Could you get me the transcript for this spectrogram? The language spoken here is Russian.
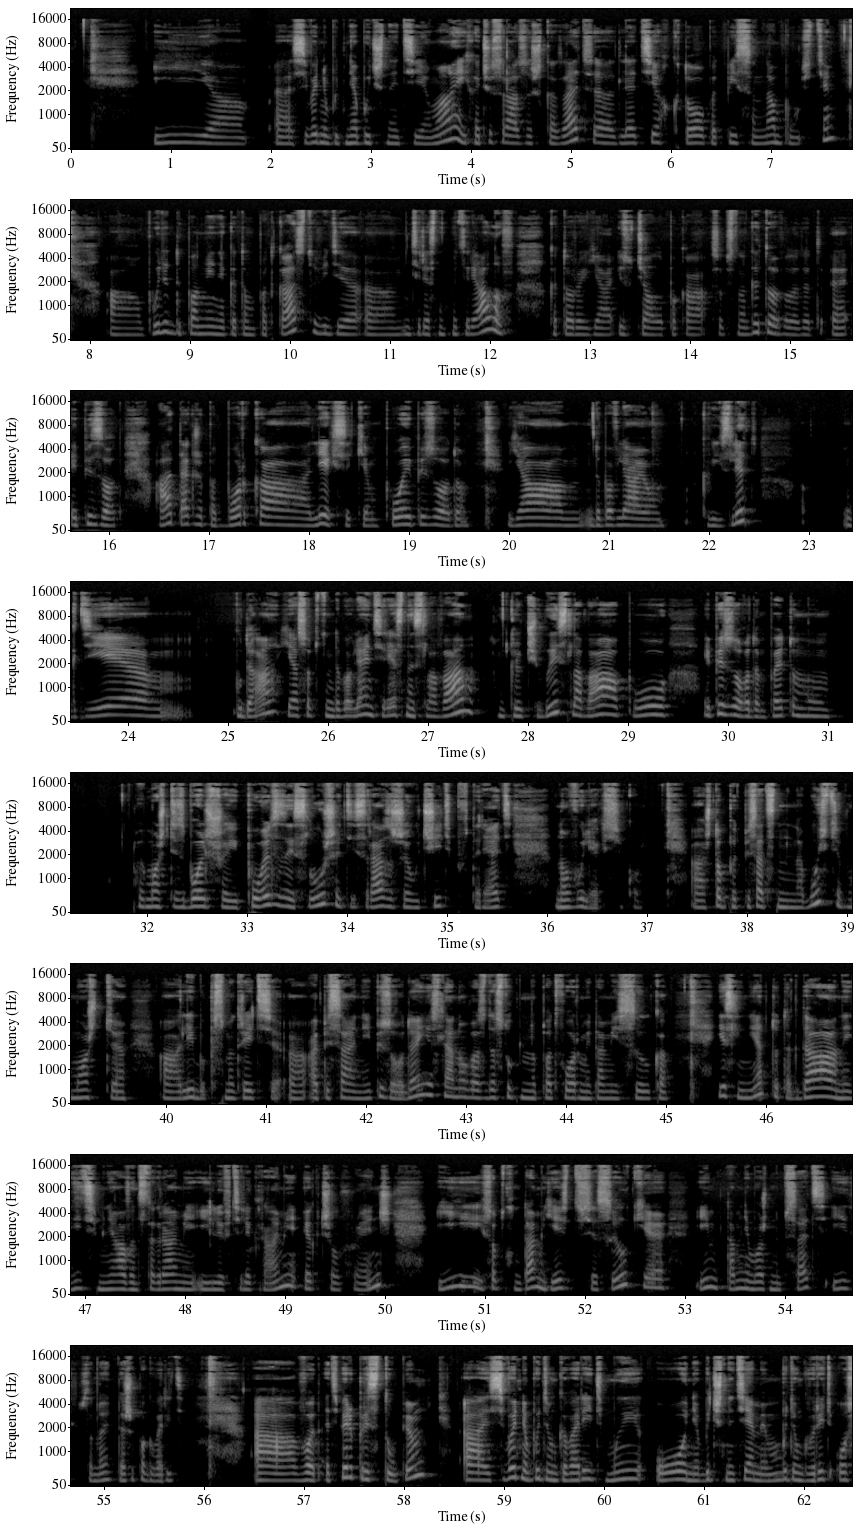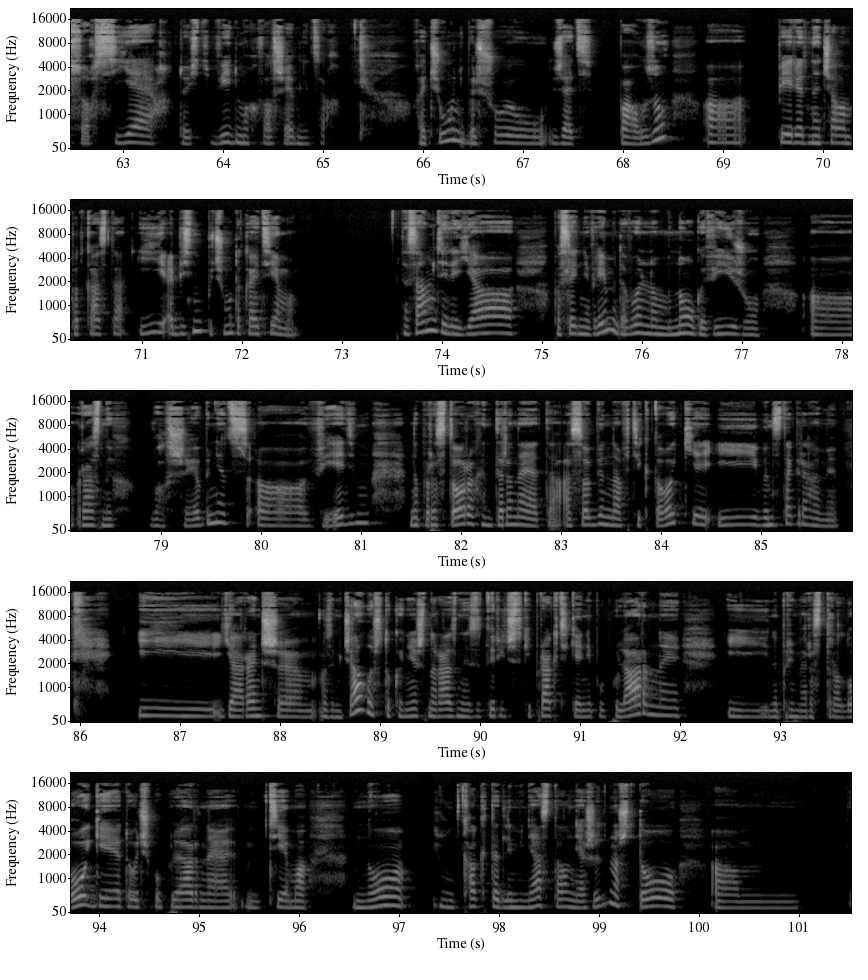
И э, Э, сегодня будет необычная тема, и хочу сразу же сказать, э, для тех, кто подписан на Бусти, а, будет дополнение к этому подкасту в виде э, интересных материалов, которые я изучала, пока, собственно, готовила этот эпизод, а также подборка лексики по эпизоду. Я добавляю Quizlet, где куда я, собственно, добавляю интересные слова, ключевые слова по эпизодам, поэтому вы можете с большей пользой слушать и сразу же учить, повторять новую лексику. А, чтобы подписаться на Бусти, вы можете а, либо посмотреть а, описание эпизода, если оно у вас доступно на платформе, там есть ссылка. Если нет, то тогда найдите меня в Инстаграме или в Телеграме Actual French, и, собственно, там есть все ссылки, и там мне можно написать и со мной даже поговорить. А, вот, а теперь приступим. А, сегодня будем говорить мы о необычной теме. Мы будем говорить о sorcière, то есть ведьмах, волшебницах. Хочу небольшую взять паузу а, перед началом подкаста и объяснить, почему такая тема. На самом деле я в последнее время довольно много вижу а, разных волшебниц, э, ведьм на просторах интернета, особенно в ТикТоке и в Инстаграме. И я раньше замечала, что, конечно, разные эзотерические практики, они популярны, и, например, астрология — это очень популярная тема, но как-то для меня стало неожиданно, что эм,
